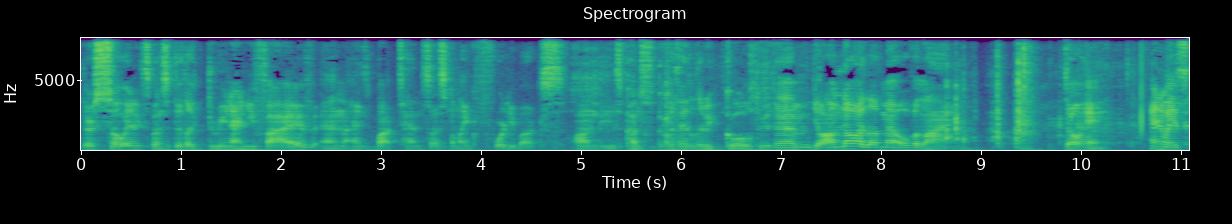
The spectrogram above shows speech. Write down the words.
They're so inexpensive. They're like $3.95 and I bought 10. So I spent like 40 bucks on these pencils because I literally go through them. Y'all know I love my overline. Don't hang. Anyways,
